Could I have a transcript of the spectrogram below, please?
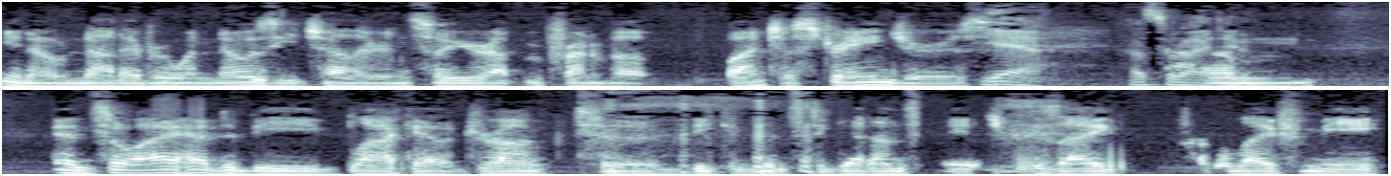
you know not everyone knows each other, and so you're up in front of a bunch of strangers. Yeah, that's what I do. Um, and so I had to be blackout drunk to be convinced to get on stage because I, for the life of me,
